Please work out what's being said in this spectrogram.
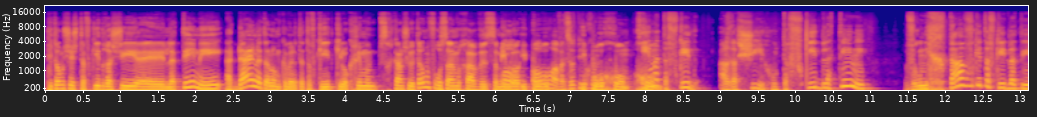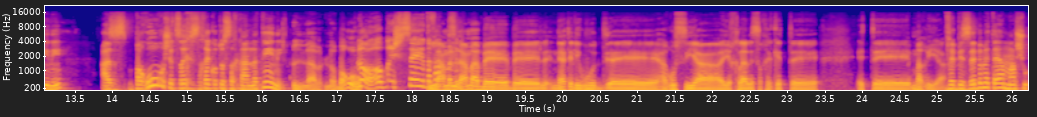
פתאום שיש תפקיד ראשי אה, לטיני, עדיין אתה לא מקבל את התפקיד, כי לוקחים שחקן שהוא יותר מפורסם ממך ושמים או, לו איפור, או, איפור חום. אם חום. התפקיד הראשי הוא תפקיד לטיני, והוא נכתב כתפקיד לטיני, אז ברור שצריך לשחק אותו שחקן לטיני. לא, לא ברור. לא, זה דבר... למה, זה- למה בנטלי ווד אה, הרוסייה יכלה לשחק את, אה, את אה, מריה? ובזה באמת היה משהו,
